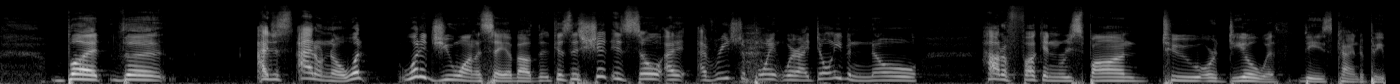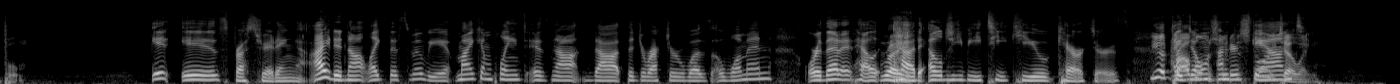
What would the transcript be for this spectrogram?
But the i just i don't know. What what did you want to say about this because this shit is so i i've reached a point where i don't even know how to fucking respond to or deal with these kind of people it is frustrating. I did not like this movie. My complaint is not that the director was a woman or that it hel- Right. had LGBTQ characters. you had I don't problems with the understand. storytelling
